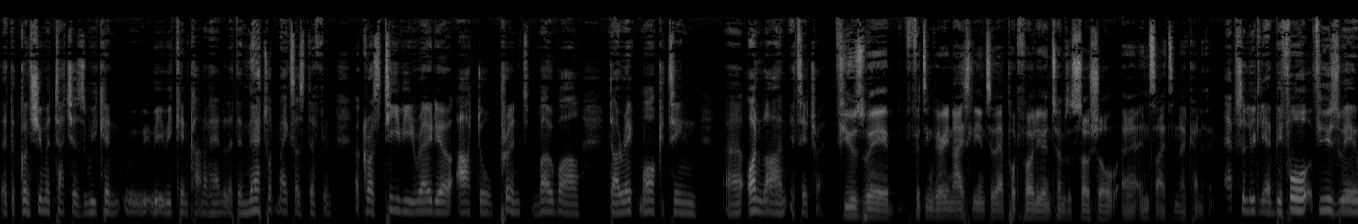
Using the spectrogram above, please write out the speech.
that the consumer touches, we can we, we, we, can kind of handle it, and that's what makes us different across TV, radio, outdoor, print, mobile, direct marketing, uh, online, etc. Fuseware fitting very nicely into that portfolio in terms of social uh, insights and that kind of thing. Absolutely. Before Fuseware,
